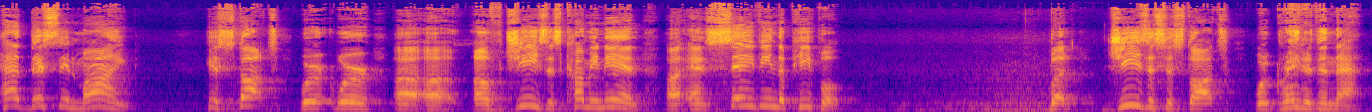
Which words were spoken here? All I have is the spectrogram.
had this in mind. His thoughts were, were uh, uh, of Jesus coming in uh, and saving the people. But Jesus' thoughts were greater than that.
